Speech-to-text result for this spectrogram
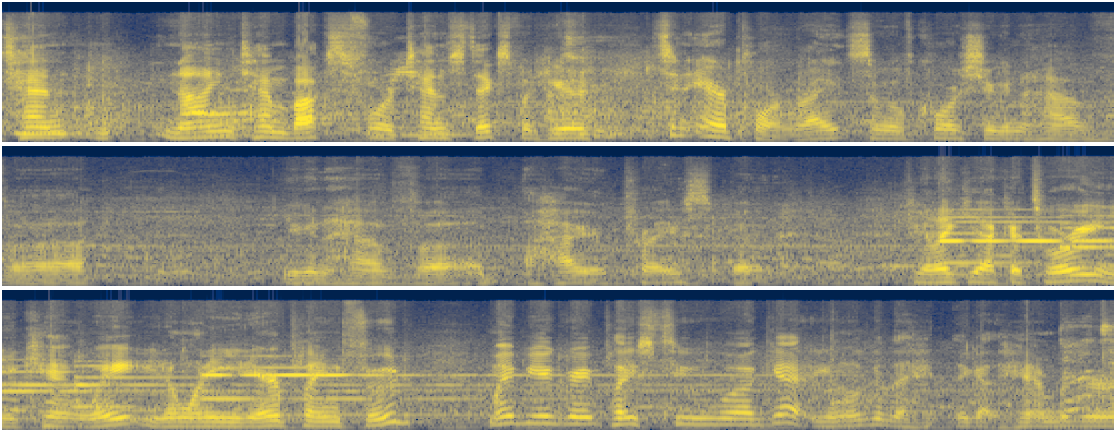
10, 9, 10 bucks for 10 sticks. But here, it's an airport, right? So of course you're gonna have, uh, you're gonna have uh, a higher price. But if you like yakitori and you can't wait, you don't want to eat airplane food, might be a great place to uh, get. You know, look at the, they got hamburger,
